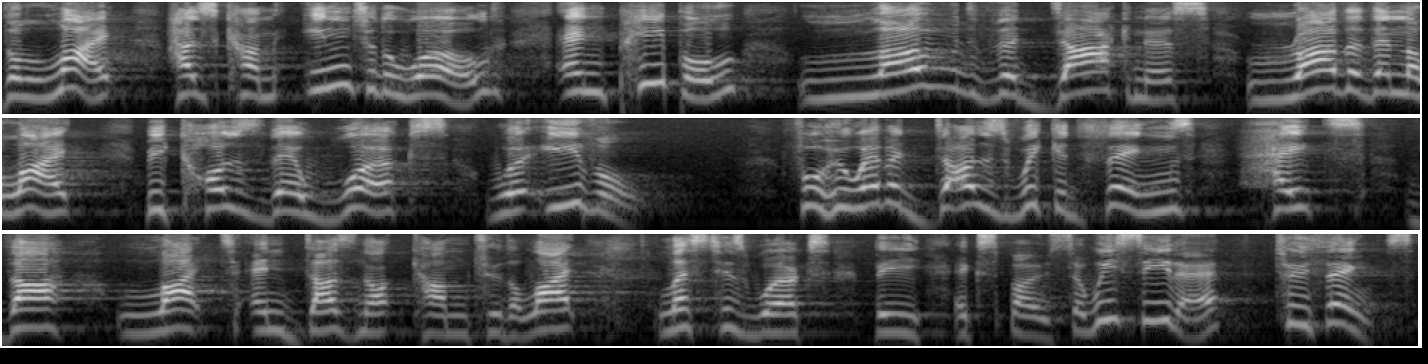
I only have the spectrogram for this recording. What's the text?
The light has come into the world, and people loved the darkness rather than the light because their works were evil. For whoever does wicked things hates the light and does not come to the light, lest his works be exposed. So we see there two things.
